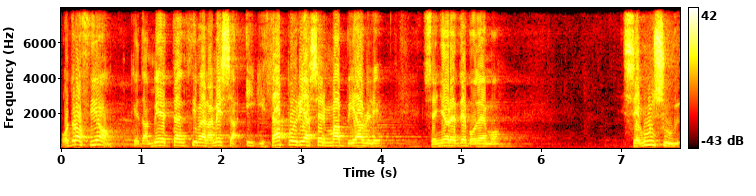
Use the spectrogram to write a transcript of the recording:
Otra opción que también está encima de la mesa y quizás podría ser más viable, señores de Podemos, según su,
